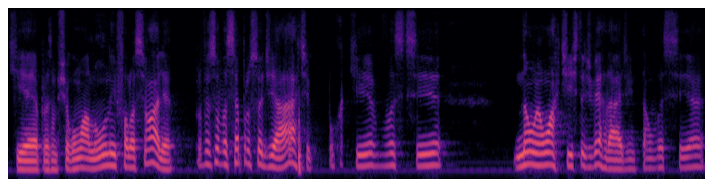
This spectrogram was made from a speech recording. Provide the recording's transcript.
que é, por exemplo, chegou um aluno e falou assim, olha, professor, você é professor de arte porque você não é um artista de verdade, então você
